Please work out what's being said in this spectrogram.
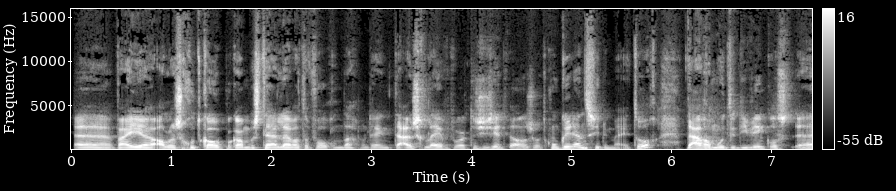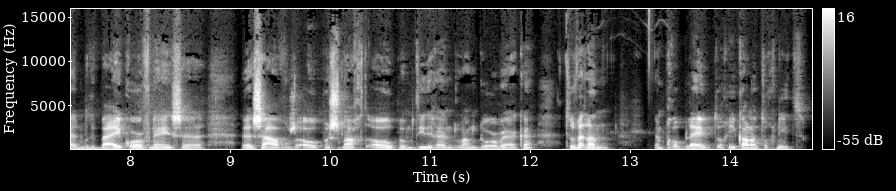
Uh, waar je alles goedkoper kan bestellen, wat de volgende dag meteen thuis geleverd wordt. Dus je zit wel een soort concurrentie ermee, toch? Daarom moeten die winkels, uh, moet de bijenkorf ineens uh, s'avonds open, s'nacht open, moet iedereen lang doorwerken. Het is wel een, een probleem, toch? Je kan er toch niet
